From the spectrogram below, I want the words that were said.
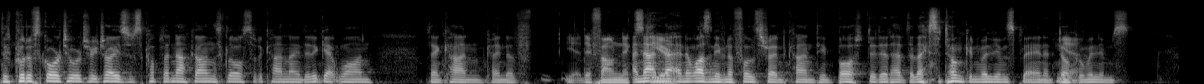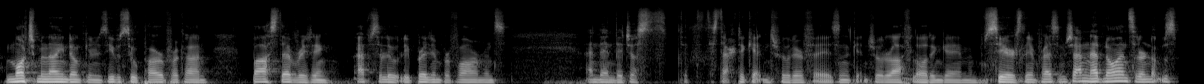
They could have scored two or three tries. There's a couple of knock-ons close to the Con line. They did get one. Then Con kind of Yeah, they found next and, that, year. and it wasn't even a full strength Con team, but they did have the likes of Duncan Williams playing, and Duncan Yeah. Williams, much maligned Duncan Williams, he was superb for Con, bossed everything, absolutely brilliant performance. And then they just they they started getting through their phase and getting through their offloading game, and seriously impressive. Shannon had no answer, and that was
